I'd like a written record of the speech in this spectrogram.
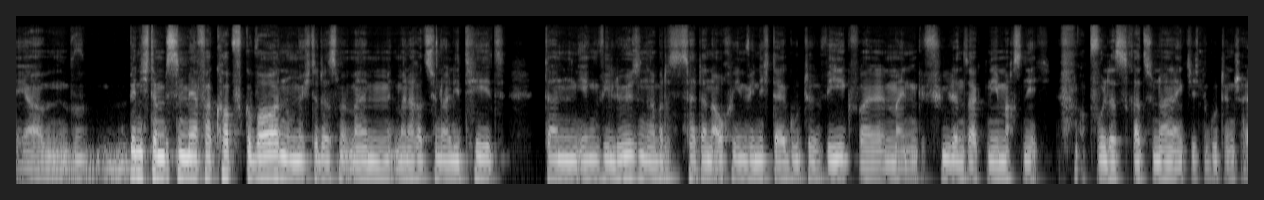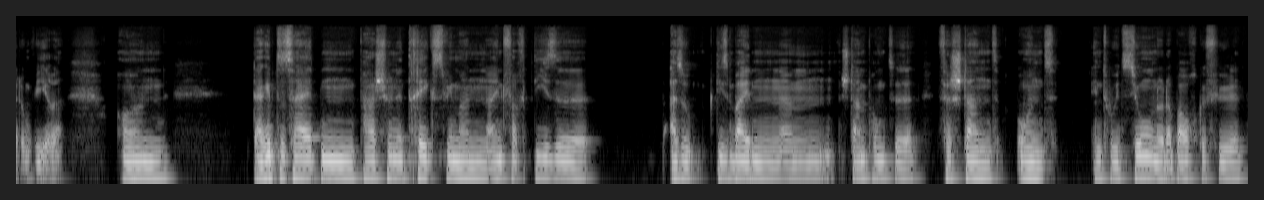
ja, bin ich da 'n bisschen mehr verkopft geworden und möchte das mit meinem mit meiner Rationalität dann irgendwie lösen, aber das ist halt dann auch irgendwie nicht der gute Weg, weil mein Gefühl dann sagt: „Ne, mach's nicht“, obwohl das rational eigentlich 'ne gute Entscheidung wäre. Und da gibt es halt 'n paar schöne Tricks, wie man einfach diese also, diese beiden, ähm, Standpunkte, Verstand und Intuition oder Bauchgefühl,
